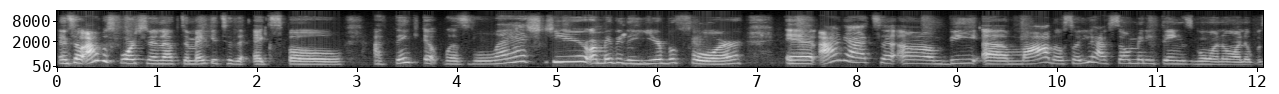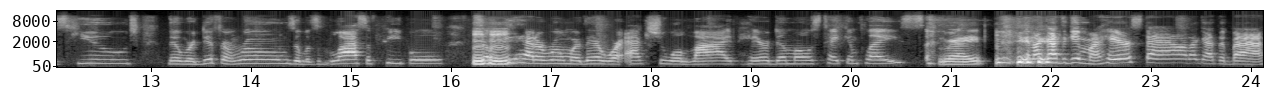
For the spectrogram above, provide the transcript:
And so I was fortunate enough to make it to the expo. I think it was last year or maybe the year before and I got to um, be a model. So you have so many things going on. It was huge. There were different rooms. It was lots of people. Mm-hmm. So you had a room where there were actual live hair demos taking place. Right. and I got to get my hair styled. I got to buy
